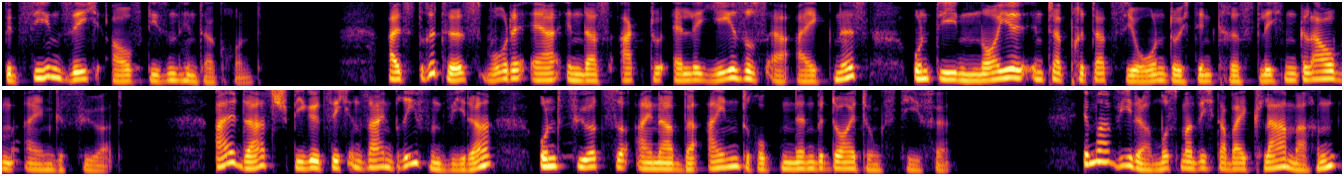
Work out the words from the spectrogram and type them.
beziehen sich auf diesen Hintergrund. Als drittes wurde er in das aktuelle Jesusereignis und die neue Interpretation durch den christlichen Glauben eingeführt. All das spiegelt sich in seinen Briefen wider und führt zu einer beeindruckenden Bedeutungstiefe. Immer wieder muss man sich dabei klar machen,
